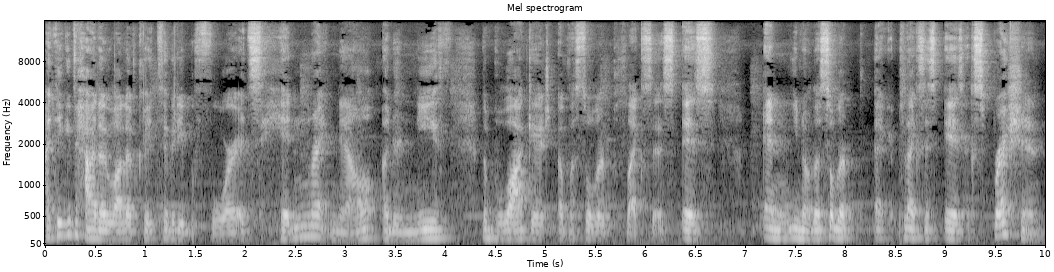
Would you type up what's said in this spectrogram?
I think you've had a lot of creativity before. It's hidden right now underneath the blockage of a solar plexus. Is and you know the solar uh, plexus is expression,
